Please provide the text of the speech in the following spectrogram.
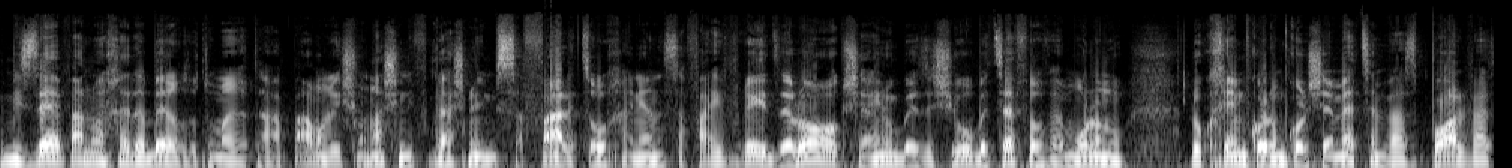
ומזה הבנו איך לדבר. זאת אומרת, הפעם הראשונה שנפגשנו עם שפה, לצורך העניין השפה העברית, זה לא כשהיינו באיזה שיעור בית ספר ואמרו לנו, לוקחים קודם כל שם עצם ואז פועל, ואז,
